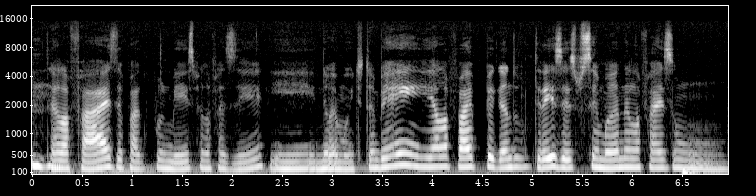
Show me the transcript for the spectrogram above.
Então ela faz, eu pago por mês para ela fazer e não é muito também. E ela vai pegando três vezes por semana ela faz um,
